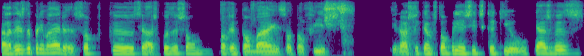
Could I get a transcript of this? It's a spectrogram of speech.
Ah, desde a primeira, só porque sei lá, as coisas são, correm tão bem, são tão fixe, e nós ficamos tão preenchidos com aquilo que às vezes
